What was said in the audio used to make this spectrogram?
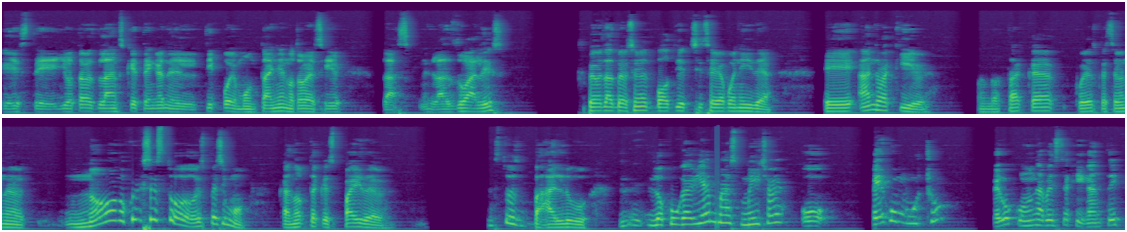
este, y otras lands que tengan el tipo de montaña, no te voy a decir las, las duales, pero las versiones budget sí sería buena idea. Eh, Andrakir, cuando ataca, puedes hacer una. No, no juegues esto, es pésimo. Canoptech Spider, esto es Balu. Lo jugaría más Major o pego mucho, pego con una bestia gigante,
